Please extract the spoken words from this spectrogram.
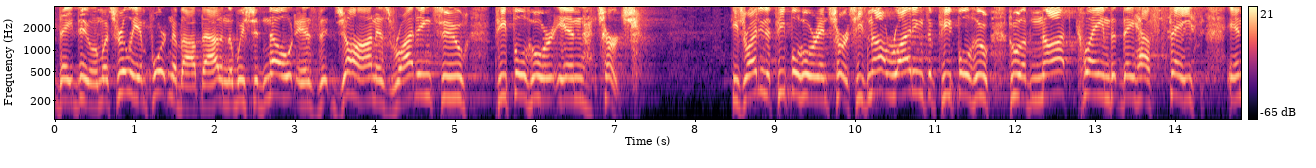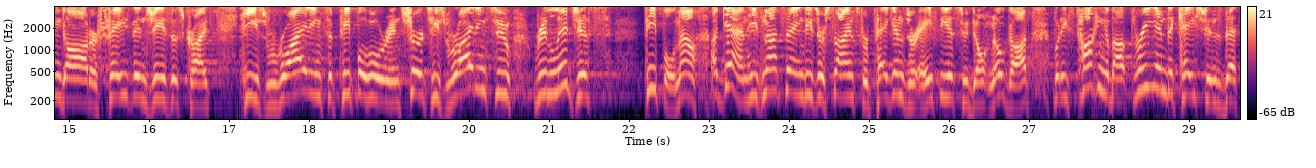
they do. And what's really important about that, and that we should note, is that John is writing to people who are in church. He's writing to people who are in church. He's not writing to people who, who have not claimed that they have faith in God or faith in Jesus Christ. He's writing to people who are in church. He's writing to religious people. Now, again, he's not saying these are signs for pagans or atheists who don't know God, but he's talking about three indications that,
